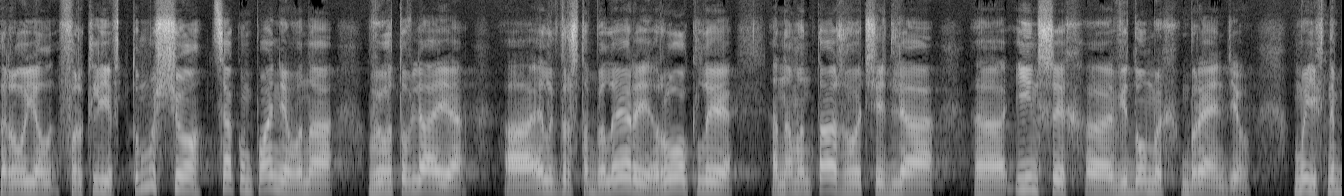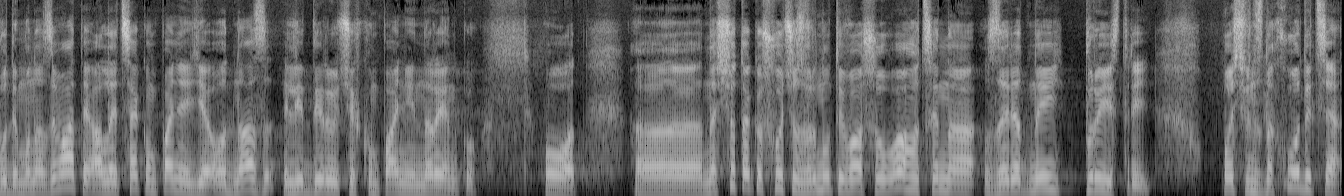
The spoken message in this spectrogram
Royal Forklift. Тому що ця компанія вона виготовляє електроштабелери, рокли, навантажувачі для е, інших е, відомих брендів. Ми їх не будемо називати, але ця компанія є одна з лідируючих компаній на ринку. От. Е, На що також хочу звернути вашу увагу, це на зарядний пристрій. Ось він знаходиться.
